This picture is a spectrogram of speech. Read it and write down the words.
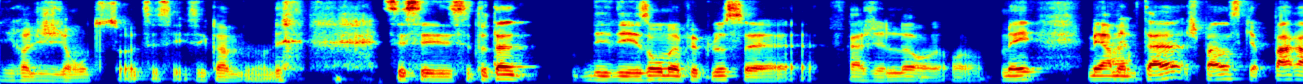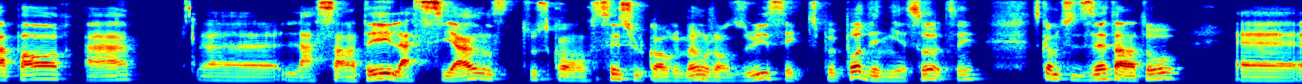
les religions, tout ça. C'est comme. C'est tout le temps des, des, zones un peu plus euh, fragiles. Mais, mais en même temps, je pense que par rapport à euh, la santé, la science, tout ce qu'on sait sur le corps humain aujourd'hui, c'est que tu ne peux pas dénier ça. C'est comme tu disais tantôt, euh,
